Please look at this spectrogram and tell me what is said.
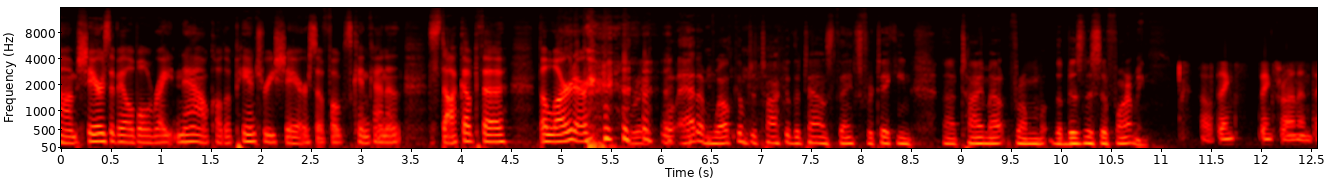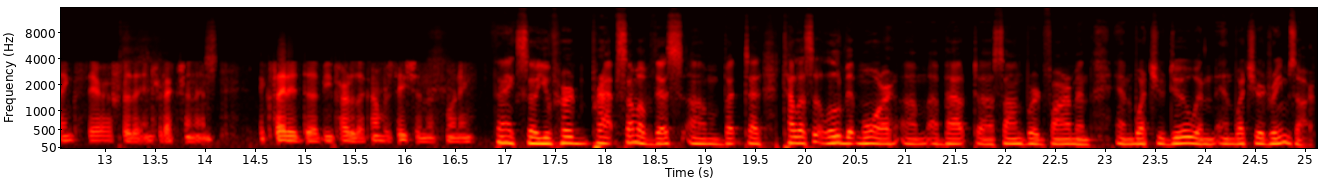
um, shares available right now called a pantry share, so folks can kind of stock up the the larder. Great. Well, Adam, welcome to Talk of the Towns. Thanks for taking uh, time out from the business of farming. Oh, thanks, thanks, Ron, and thanks, Sarah, for the introduction. I'm excited to be part of the conversation this morning. Thanks. So you've heard perhaps some of this, um, but uh, tell us a little bit more um, about uh, Songbird Farm and, and what you do and, and what your dreams are.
